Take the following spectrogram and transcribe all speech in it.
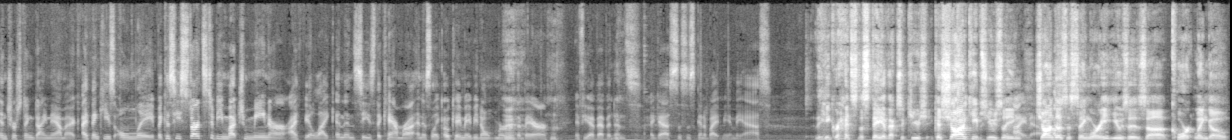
interesting dynamic. I think he's only because he starts to be much meaner, I feel like, and then sees the camera and is like, okay, maybe don't murder the bear if you have evidence. I guess this is going to bite me in the ass. He grants the stay of execution because Sean keeps using. Sean does this thing where he uses uh, court lingo,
